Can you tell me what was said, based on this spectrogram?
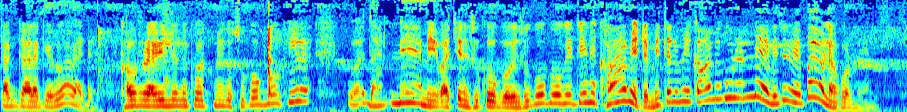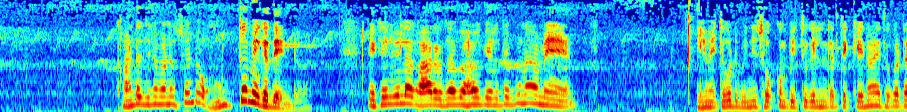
ටක් ගාලා කෙරුවා වැඩ. කවුරු ඇවිල්ලා කිව්වොත් මේක සුකෝබෝ කියලා ඔයා දන්නේ මේ වචනේ සුකෝබෝගේ සුකෝබෝගේ තියෙන කාමෙට මෙතන මේ කාමේ කරන්නේ නැහැ. මෙතන මේ භාවනා කරනවා. කණ්ඩ දින මිනිස්සුන්ට හොඳ මේක දෙන්න ඕන. ඒකෙල් වෙලා කාර්ය සභාව කියලා තිබුණා මේ එහෙම එතකොට මිනිස්සු ඔක්කොම පිස්සු කෙලින්නත් එක්ක එනවා. එතකොට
